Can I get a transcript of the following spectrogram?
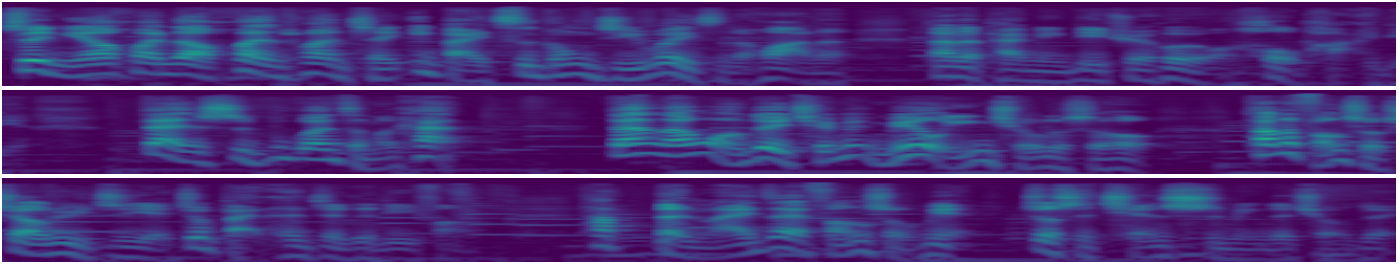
所以你要换到换换成一百次攻击位置的话呢，它的排名的确会往后爬一点。但是不管怎么看，当篮网队前面没有赢球的时候，他的防守效率值也就摆在这个地方。他本来在防守面就是前十名的球队，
